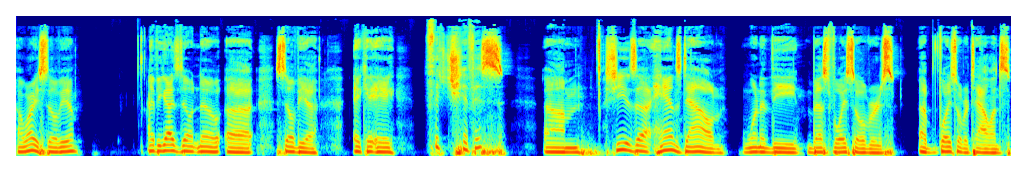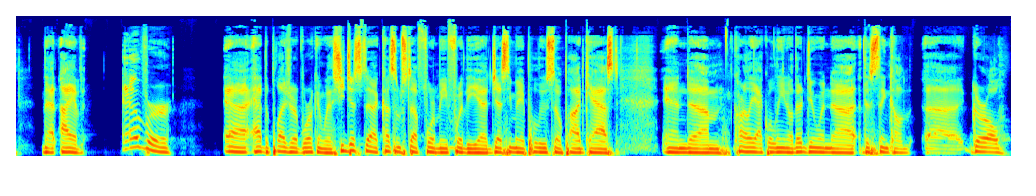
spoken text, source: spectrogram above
How are you, Sylvia? If you guys don't know, uh, Sylvia, aka the Chivas, um, she is uh, hands down one of the best voiceovers, uh, voiceover talents that I have ever uh, had the pleasure of working with. She just uh, cut some stuff for me for the uh, May Peluso podcast, and um, Carly Aquilino. They're doing uh, this thing called uh, Girl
